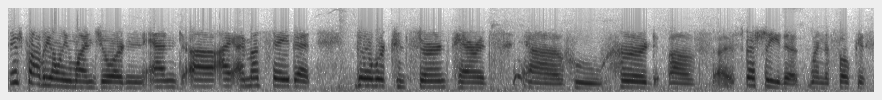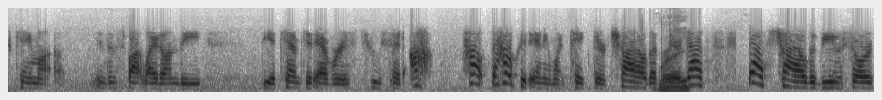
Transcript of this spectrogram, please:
There's probably only one Jordan, and uh, I, I must say that there were concerned parents uh, who heard of, uh, especially the when the focus came on, into the spotlight on the the attempt at Everest, who said, "Ah, how how could anyone take their child up there? That's that's child abuse, or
